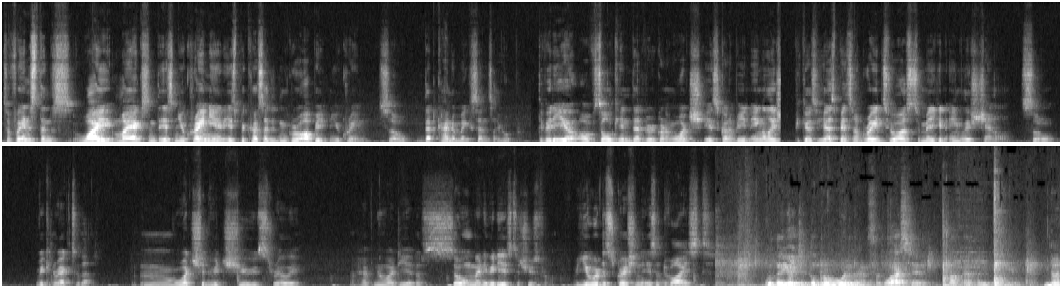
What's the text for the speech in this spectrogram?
So, for instance, why my accent isn't Ukrainian is because I didn't grow up in Ukraine. So, that kind of makes sense, I hope. The video of Zolkin that we're gonna watch is gonna be in English because he has been so great to us to make an English channel. So, we can react to that. Mm, what should we choose, really? I have no idea. There's so many videos to choose from. Viewer discretion is advised. Вы даете добровольное согласие на это интервью? Да,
